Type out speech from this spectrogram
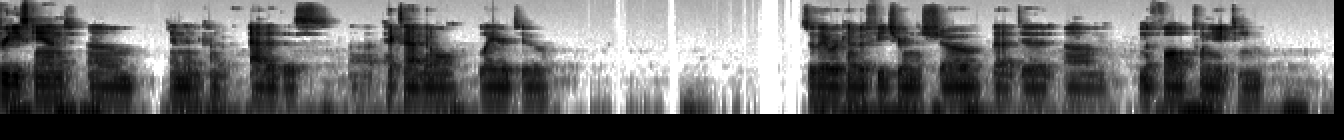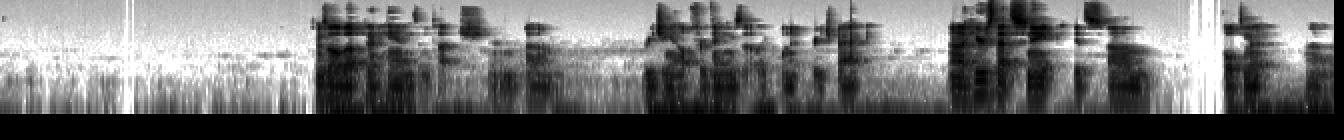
3D scanned, um, and then kind of added this uh, hexagonal layer to. So they were kind of a feature in the show that I did um, in the fall of 2018. It was all about kind of hands and touch and um, reaching out for things that like wouldn't reach back. Uh, here's that snake. Its um, ultimate uh,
